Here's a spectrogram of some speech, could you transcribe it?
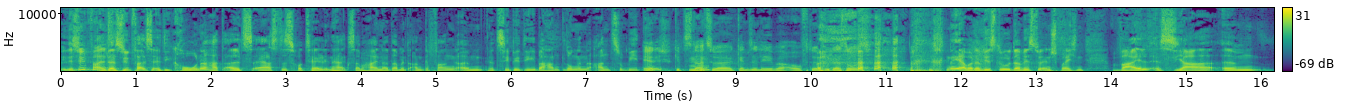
In der Südpfalz? in der Südpfalz, äh, die Krone hat als erstes Hotel in Herxheim-Heiner damit angefangen, ähm, CBD-Behandlungen anzubieten. Ehrlich? Gibt's Mhm. dazu äh, Gänseleber auf der Buttersoße? Nee, aber da wirst du, da wirst du entsprechend, weil es ja, ähm,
